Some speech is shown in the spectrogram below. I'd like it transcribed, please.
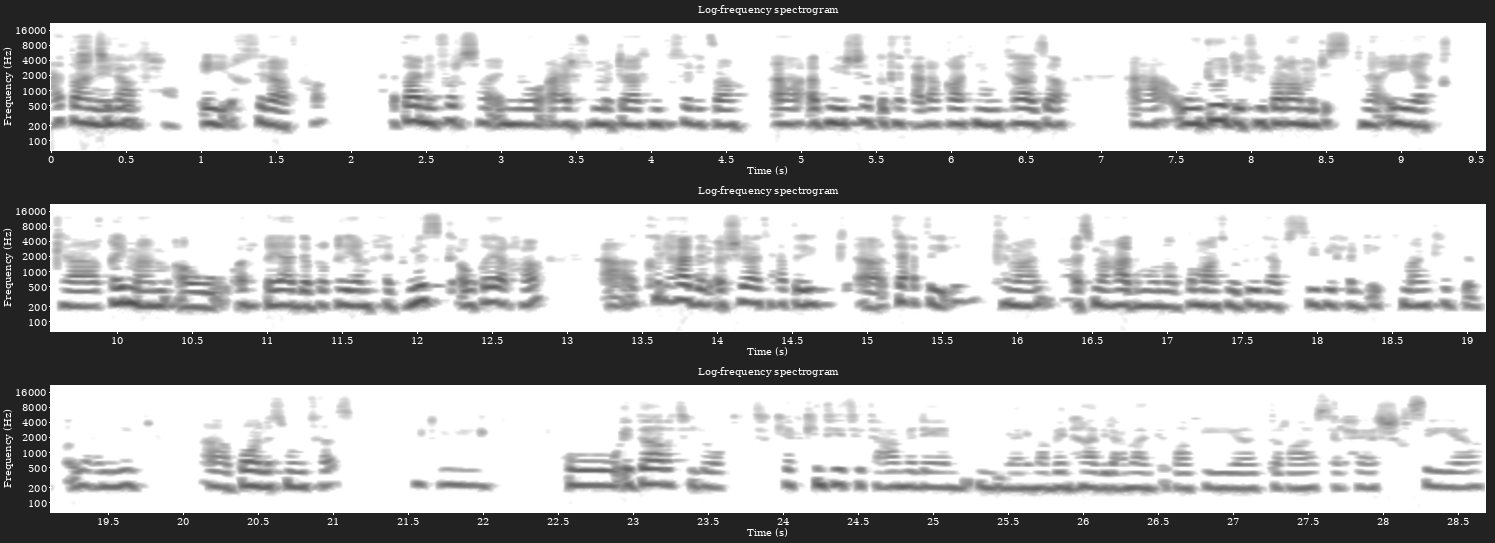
أعطاني اختلافها. أي اختلافها. أعطاني فرصة إنه أعرف المجالات المختلفة. أبني شبكة علاقات ممتازة. وجودي في برامج استثنائية كقمم أو القيادة بالقيم حق مسك أو غيرها. كل هذه الأشياء تعطيك تعطي كمان أسماء هذه المنظمات وجودها في ال CV حقك. ما نكذب يعني بونس ممتاز. جميل. وإدارة الوقت كيف كنتي تتعاملين يعني ما بين هذه الأعمال الإضافية الدراسة الحياة الشخصية؟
